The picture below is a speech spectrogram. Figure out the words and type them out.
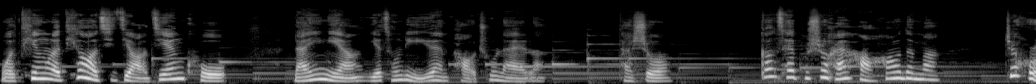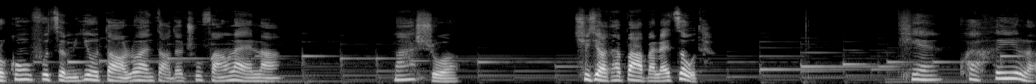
我听了，跳起脚尖哭。蓝姨娘也从里院跑出来了。她说：“刚才不是还好好的吗？这会儿功夫怎么又捣乱，捣到厨房来了？”妈说：“去叫他爸爸来揍他。”天快黑了。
